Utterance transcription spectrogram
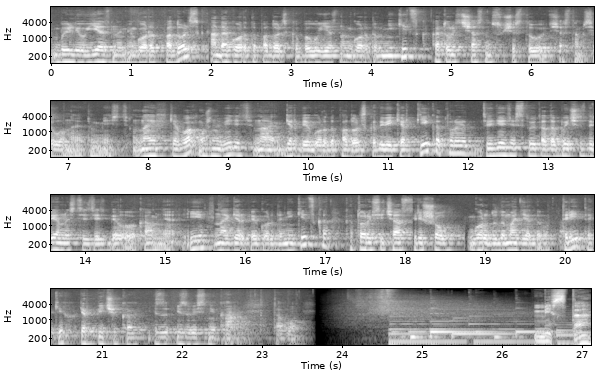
были уездными город Подольск, а до города Подольска был уездным городом Никитск, который сейчас не существует, сейчас там село на этом месте. На их гербах можно видеть на гербе города Подольска две кирки, которые свидетельствуют о добыче с древности здесь белого камня, и на гербе города Никитска, который сейчас перешел городу Домодедово, три таких кирпичика из известняка того. Места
